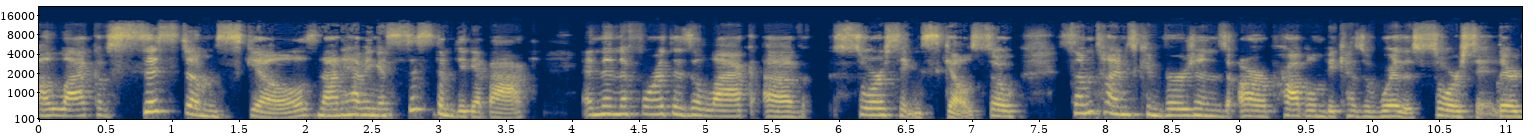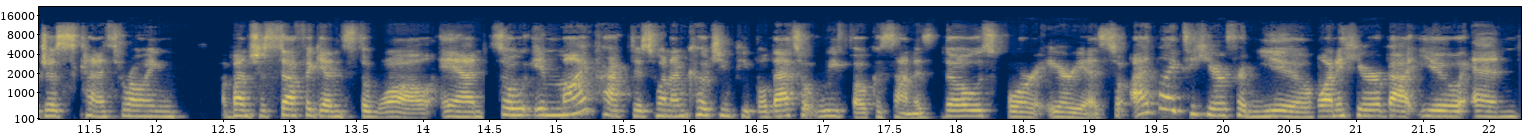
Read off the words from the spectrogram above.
A lack of system skills, not having a system to get back. And then the fourth is a lack of sourcing skills. So sometimes conversions are a problem because of where the source is. They're just kind of throwing a bunch of stuff against the wall. And so in my practice, when I'm coaching people, that's what we focus on is those four areas. So I'd like to hear from you. Want to hear about you and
